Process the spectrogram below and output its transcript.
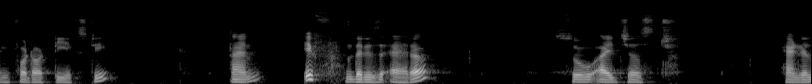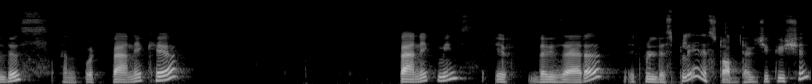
info.txt and if there is error so I just handle this and put panic here. Panic means if there is error it will display and stop the execution.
